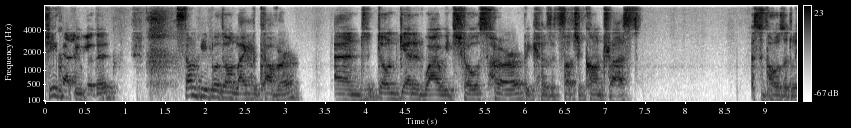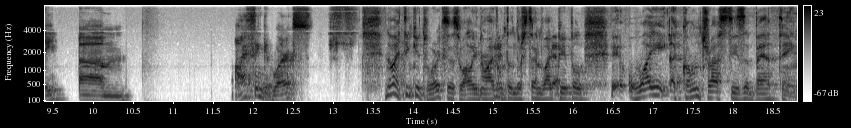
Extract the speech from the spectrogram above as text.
She's happy with it. Some people don't like the cover and don't get it why we chose her because it's such a contrast, supposedly. Um, I think it works. No, I think it works as well. You know, I don't understand why Yeah. people, why a contrast is a bad thing.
